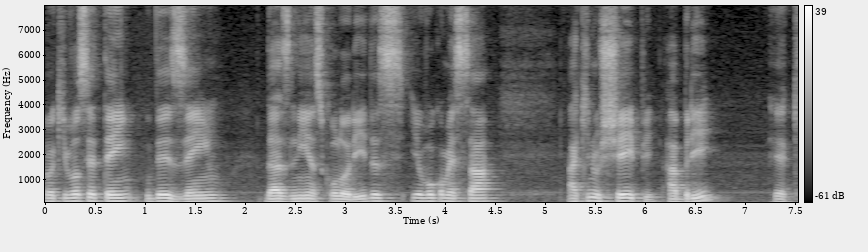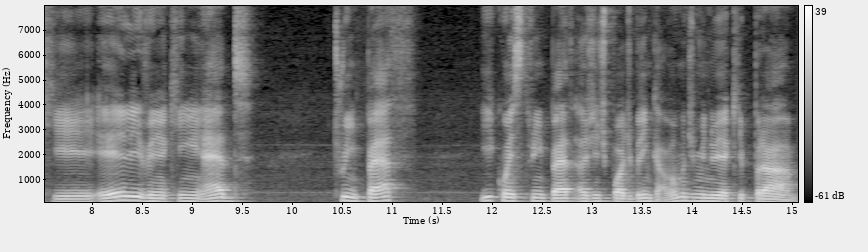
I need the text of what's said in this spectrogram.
Então aqui você tem o desenho das linhas coloridas e eu vou começar aqui no shape, abrir aqui ele, vem aqui em add trim path e com esse trim path a gente pode brincar. Vamos diminuir aqui para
